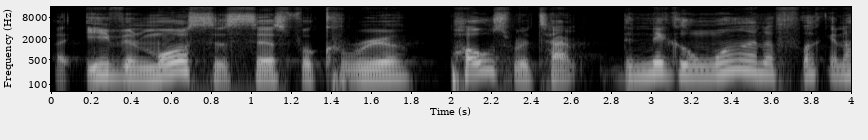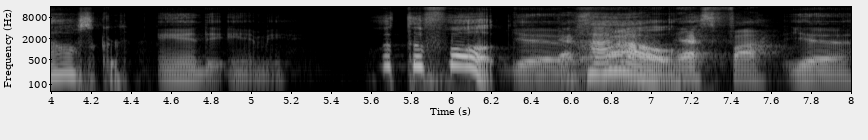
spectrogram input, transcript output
an even more successful career post retirement. The nigga won a fucking Oscar. and the Emmy. What the fuck? Yeah, That's How? Fine. That's fine. yeah.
